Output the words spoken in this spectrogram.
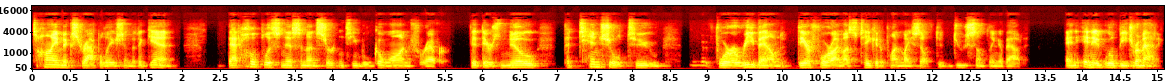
time extrapolation. That again, that hopelessness and uncertainty will go on forever. That there's no potential to for a rebound. Therefore, I must take it upon myself to do something about it, and and it will be dramatic.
